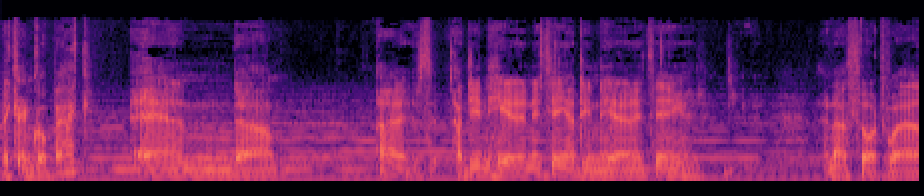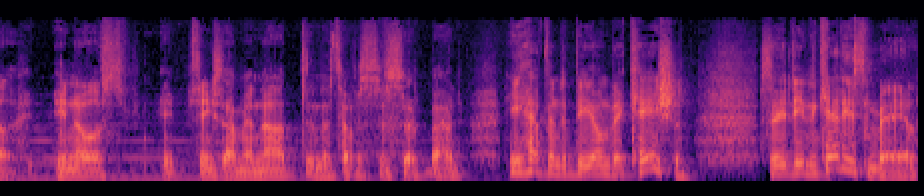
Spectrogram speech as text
I can go back. And uh, I, I didn't hear anything, I didn't hear anything. And I thought, well, he knows he thinks I'm a nut, and that was so bad. He happened to be on vacation, so he didn't get his mail.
